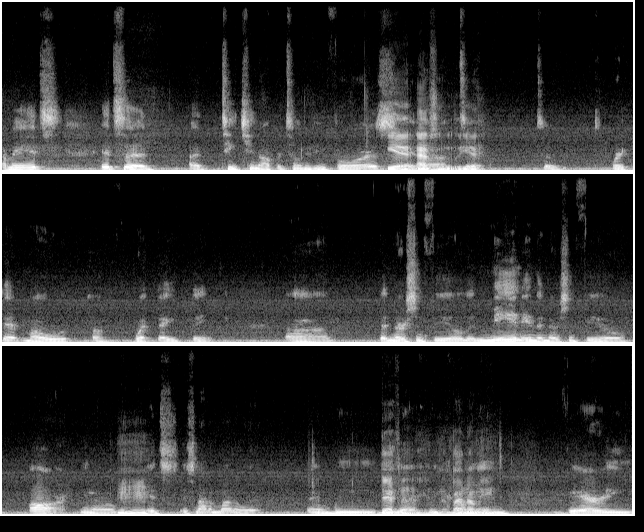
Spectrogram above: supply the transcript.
I mean, it's it's a a teaching opportunity for us. Yeah, and, absolutely. Uh, to, yeah. To, to break that mold of what they think uh, the nursing field and men in the nursing field are. You know, mm-hmm. it's it's not a monolith, and we definitely we, we by no means very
